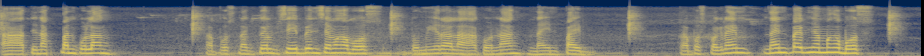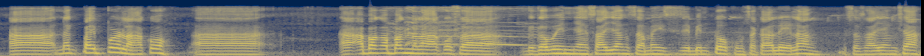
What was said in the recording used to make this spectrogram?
Ah, tinakpan ko lang. Tapos nag 12-7 siya mga boss, tumira lang ako ng 9-5. Tapos pag 9 9-5 niya mga boss, ah nag 5-4 lang ako. Ah ah, abang-abang na lang ako sa gagawin niya sayang sa may 7 to kung sakali lang. Sasayang siya.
